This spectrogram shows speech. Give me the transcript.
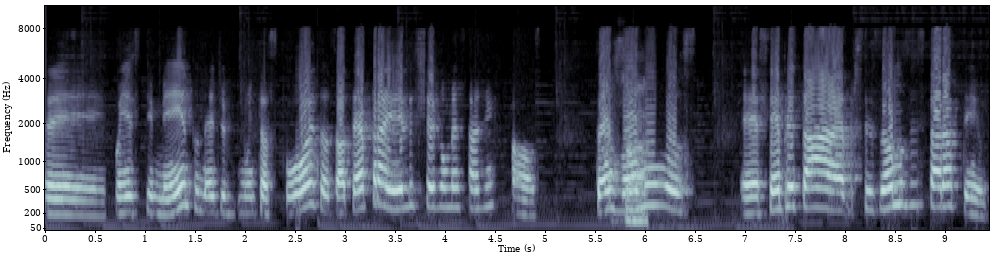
é, conhecimento, né, de muitas coisas, até para eles chegam mensagens falsas. Então vamos é, sempre estar, tá, precisamos estar atentos.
